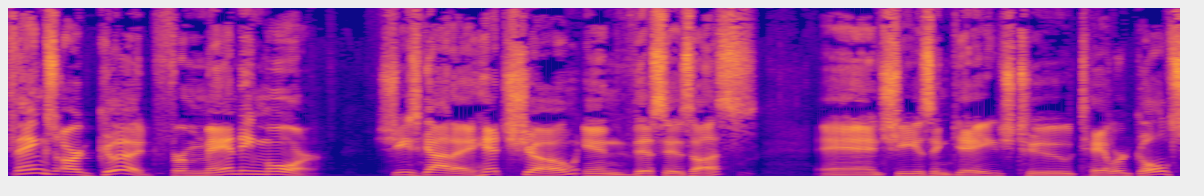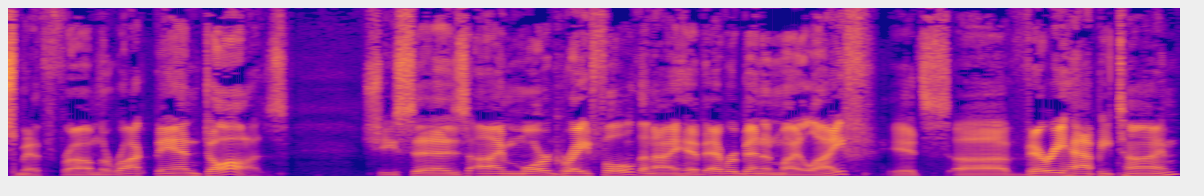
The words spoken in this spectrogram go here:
Things are good for Mandy Moore. She's got a hit show in This Is Us, and she is engaged to Taylor Goldsmith from the rock band Dawes. She says, I'm more grateful than I have ever been in my life. It's a very happy time.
